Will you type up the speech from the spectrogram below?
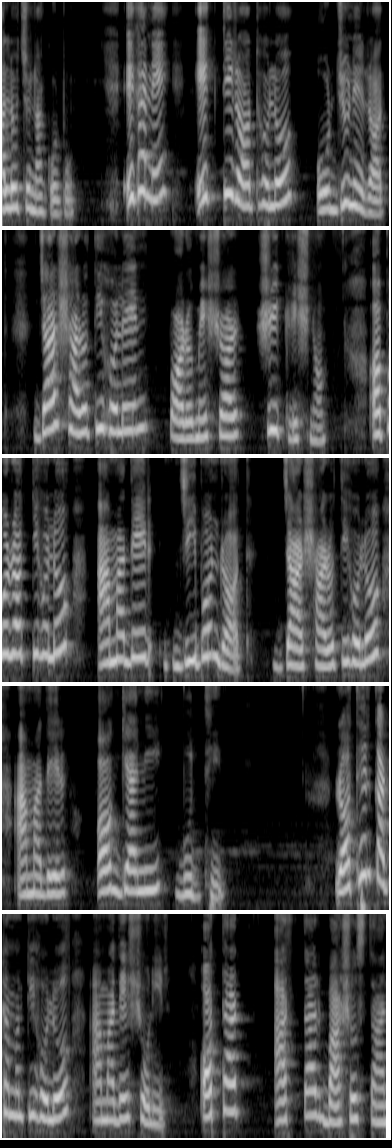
আলোচনা করব। এখানে একটি রথ হলো অর্জুনের রথ যার সারথি হলেন পরমেশ্বর শ্রীকৃষ্ণ। অপর রথটি হলো আমাদের জীবন রথ যার সারথি হলো আমাদের অজ্ঞানী বুদ্ধি। রথের কাঠামোটি হলো আমাদের শরীর, অর্থাৎ আত্মার বাসস্থান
